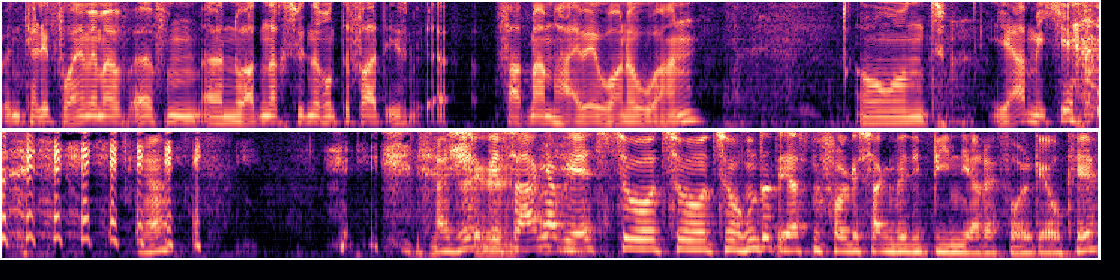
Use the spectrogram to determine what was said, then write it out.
in Kalifornien, wenn man äh, vom äh, Norden nach Süden runterfährt, ist, äh, fährt man am Highway 101 und ja, Michi, Ja? Also schön. wir sagen ab jetzt zu, zu, zur 101. Folge sagen wir die binäre Folge, okay?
